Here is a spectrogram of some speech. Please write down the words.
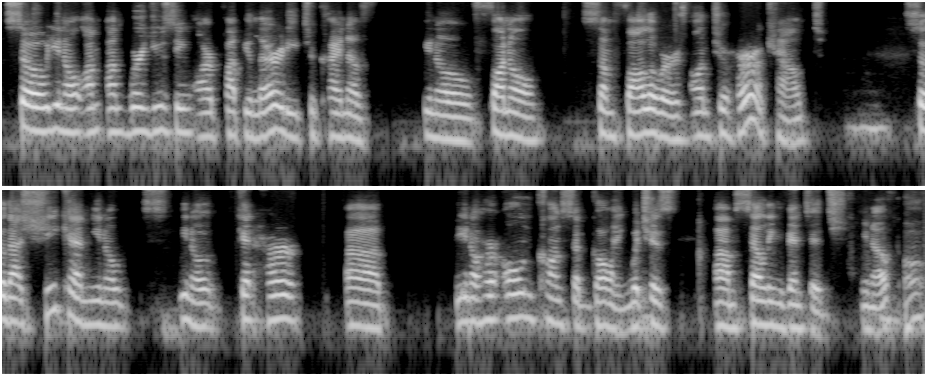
So you know, I'm, I'm we're using our popularity to kind of, you know, funnel some followers onto her account so that she can, you know, you know, get her, uh, you know, her own concept going, which is um, selling vintage. You know, oh.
